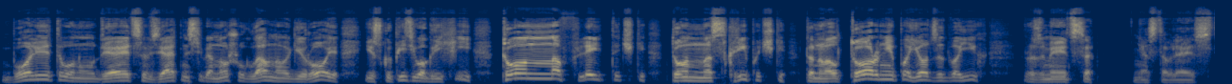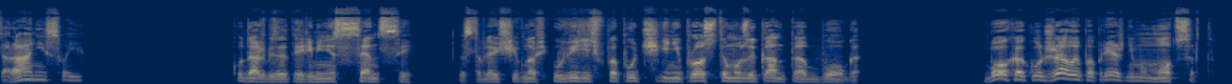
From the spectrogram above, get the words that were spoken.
Более того, он умудряется взять на себя ношу главного героя и искупить его грехи. То он на флейточке, то он на скрипочке, то на волторне поет за двоих, разумеется, не оставляя стараний своих. Куда ж без этой реминесценции заставляющий вновь увидеть в попутчике не просто музыканта, а бога. Бог Акуджавы по-прежнему Моцарт,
